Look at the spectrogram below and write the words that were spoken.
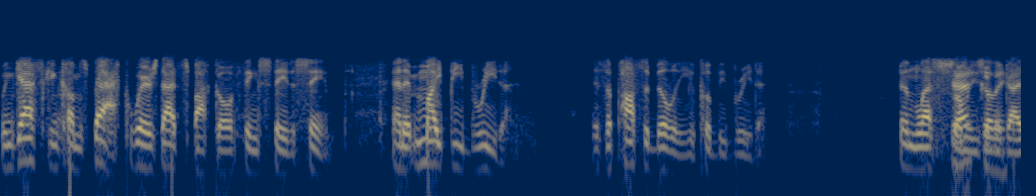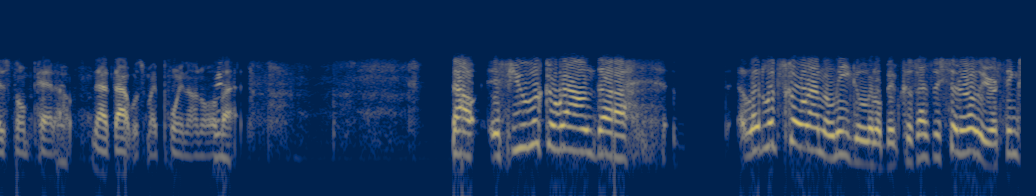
when Gaskin comes back, where's that spot go if things stay the same? And it might be Breida. There's a possibility it could be Breida. Unless some Yeah, of these other guys don't pan out. That that was my point on all that. Now, if you look around uh let, let's go around the league a little bit because, as I said earlier, things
